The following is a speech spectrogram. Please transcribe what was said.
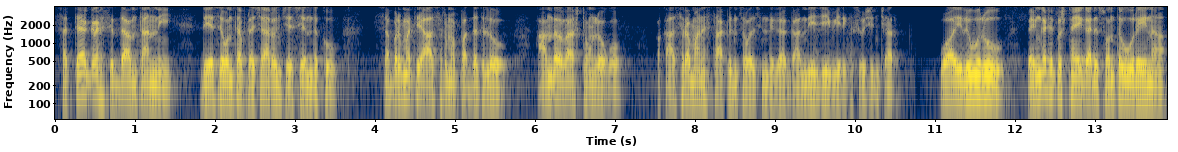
సత్యాగ్రహ సిద్ధాంతాన్ని దేశమంతా ప్రచారం చేసేందుకు శబరిమతి ఆశ్రమ పద్ధతిలో ఆంధ్ర రాష్ట్రంలో ఒక- ఆశ్రమాన్ని స్థాపించవలసిందిగా గాంధీజీ వీరికి సూచించారు. వారిరువురు వెంకటకృష్ణయ్య గారి సొంత ఊరైన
